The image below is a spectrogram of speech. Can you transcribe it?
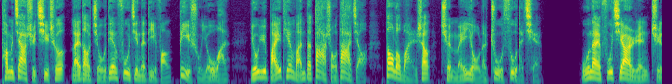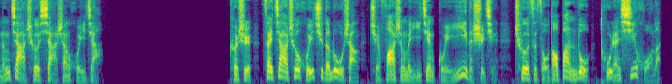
他们驾驶汽车来到酒店附近的地方避暑游玩。由于白天玩的大手大脚，到了晚上却没有了住宿的钱，无奈夫妻二人只能驾车下山回家。可是，在驾车回去的路上，却发生了一件诡异的事情：车子走到半路，突然熄火了。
